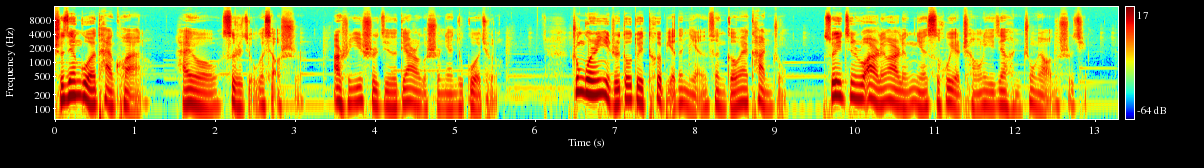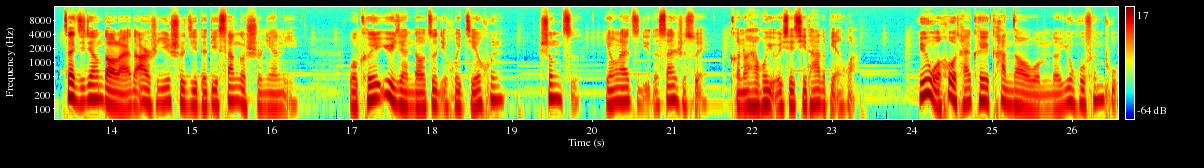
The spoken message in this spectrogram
时间过得太快了，还有四十九个小时，二十一世纪的第二个十年就过去了。中国人一直都对特别的年份格外看重，所以进入二零二零年似乎也成了一件很重要的事情。在即将到来的二十一世纪的第三个十年里，我可以预见到自己会结婚、生子，迎来自己的三十岁，可能还会有一些其他的变化。因为我后台可以看到我们的用户分布，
